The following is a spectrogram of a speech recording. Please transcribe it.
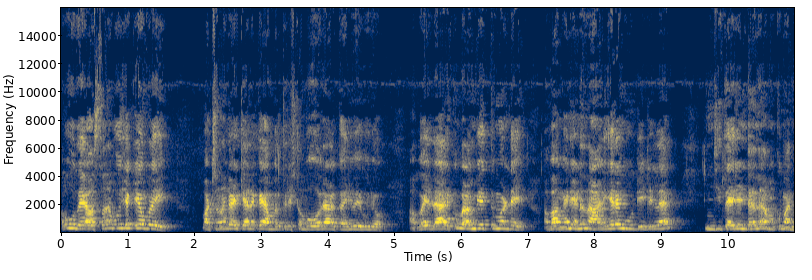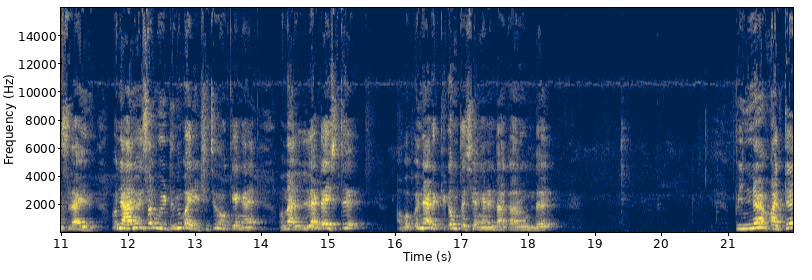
അപ്പോൾ ഉദയാവസ്ഥാന പൂജയൊക്കെ ആകുമ്പോഴേ ഭക്ഷണം കഴിക്കാനൊക്കെ അമ്പലത്തിൽ ഇഷ്ടം പോലെ ആൾക്കാർ വരുമല്ലോ അപ്പോൾ എല്ലാവർക്കും വിളമ്പി എത്തും വേണ്ടേ അപ്പോൾ അങ്ങനെയാണ് നാളികേരം കൂട്ടിയിട്ടുള്ള ഇഞ്ചി തൈര് ഉണ്ടെന്ന് നമുക്ക് മനസ്സിലായത്. അപ്പോൾ ഞാൻ ദിവസം വീട്ടിൽ നിന്ന് പരീക്ഷിച്ച് നോക്കി അങ്ങനെ അപ്പോൾ നല്ല ടേസ്റ്റ് അപ്പോൾ പിന്നെ ഇടയ്ക്കൊക്കെ മുത്തശ്ശി അങ്ങനെ ഉണ്ടാക്കാറുമുണ്ട്. പിന്നെ മറ്റേ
